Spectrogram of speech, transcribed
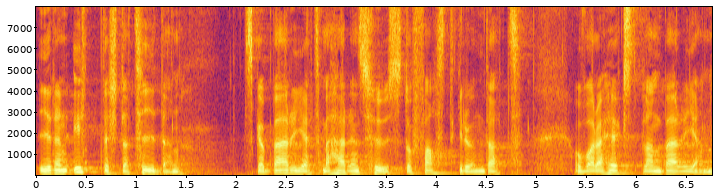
I den yttersta tiden ska berget med Herrens hus stå fast grundat och vara högst bland bergen.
